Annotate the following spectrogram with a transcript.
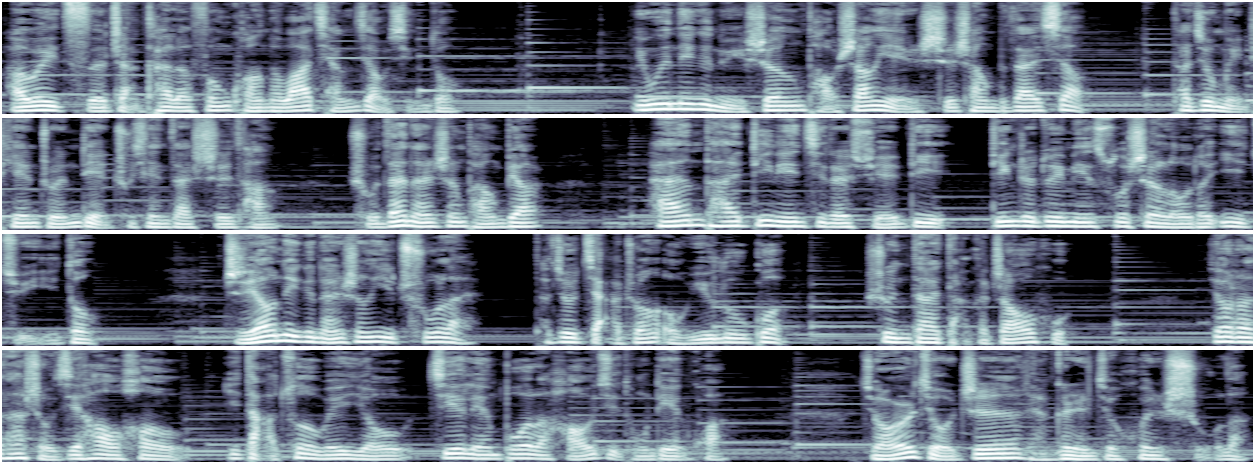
还为此展开了疯狂的挖墙脚行动，因为那个女生跑商演时常不在校。他就每天准点出现在食堂，处在男生旁边，还安排低年级的学弟盯着对面宿舍楼的一举一动。只要那个男生一出来，他就假装偶遇路过，顺带打个招呼。要到他手机号后，以打错为由，接连拨了好几通电话。久而久之，两个人就混熟了。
